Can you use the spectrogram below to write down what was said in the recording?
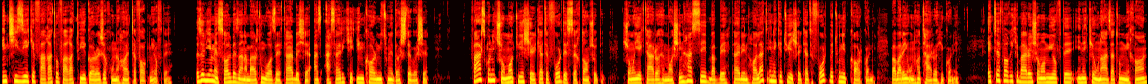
این چیزیه که فقط و فقط توی گاراژ خونه ها اتفاق میافته. بذار یه مثال بزنم براتون واضحتر بشه از اثری که این کار می‌تونه داشته باشه. فرض کنید شما توی شرکت فورد استخدام شدید. شما یک طراح ماشین هستید و بهترین حالت اینه که توی شرکت فورد بتونید کار کنید و برای اونها طراحی کنید. اتفاقی که برای شما میفته اینه که اونا ازتون می‌خوان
